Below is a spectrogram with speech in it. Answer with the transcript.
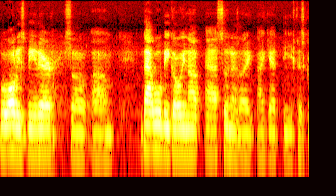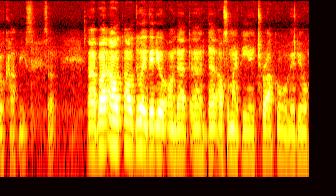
will always be there, so um, that will be going up as soon as I, I get the physical copies. So, uh, but I'll I'll do a video on that. Uh, that also might be a Turaco video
